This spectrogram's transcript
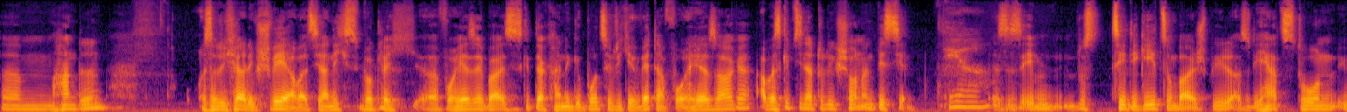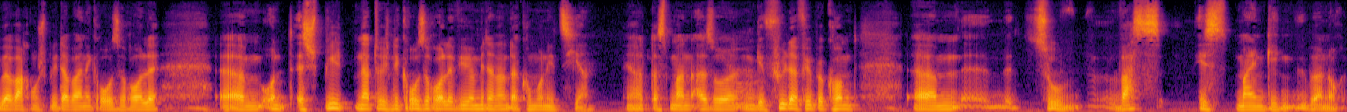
ähm, handeln das ist natürlich relativ schwer, weil es ja nicht wirklich äh, vorhersehbar ist. Es gibt ja keine geburtshilfliche Wettervorhersage, aber es gibt sie natürlich schon ein bisschen. Ja. Es ist eben das CTG zum Beispiel, also die Herztonüberwachung spielt dabei eine große Rolle. Ähm, und es spielt natürlich eine große Rolle, wie wir miteinander kommunizieren. Ja, dass man also ein Gefühl dafür bekommt, ähm, zu was ist mein Gegenüber noch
